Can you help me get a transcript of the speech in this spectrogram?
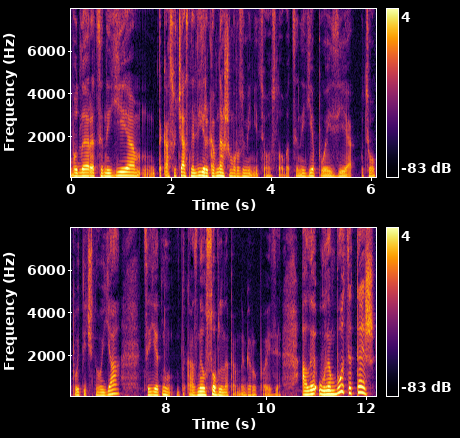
Бодлера це не є така сучасна лірика в нашому розумінні цього слова. Це не є поезія цього поетичного я, це є ну, така знеособлена певною мірою поезія. Але у Рембо це теж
